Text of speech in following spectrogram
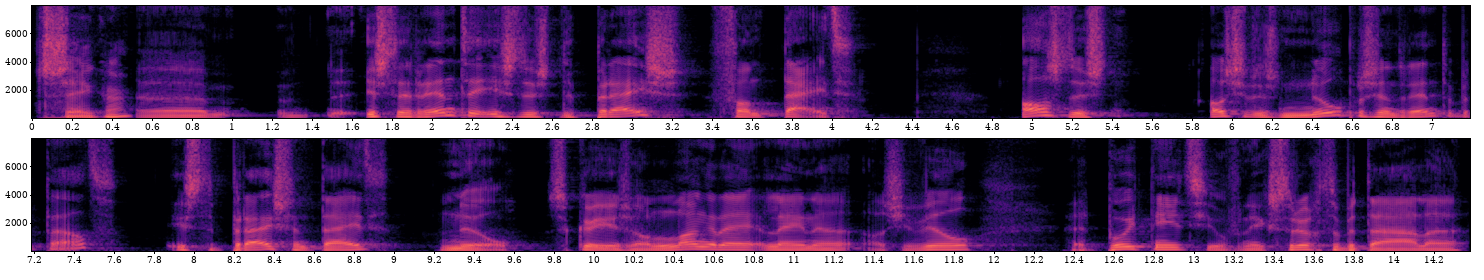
Zeker. Ehm, is de rente is dus de prijs van tijd. Als, dus, als je dus 0% rente betaalt, is de prijs van tijd 0. Dus kun je zo lang lenen als je wil. Het boeit niet, je hoeft niks terug te betalen.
